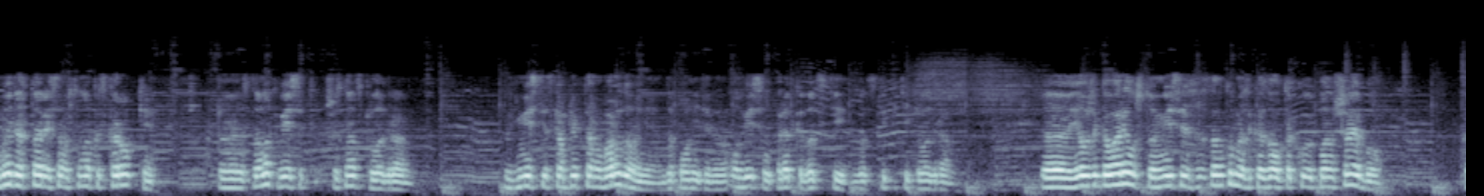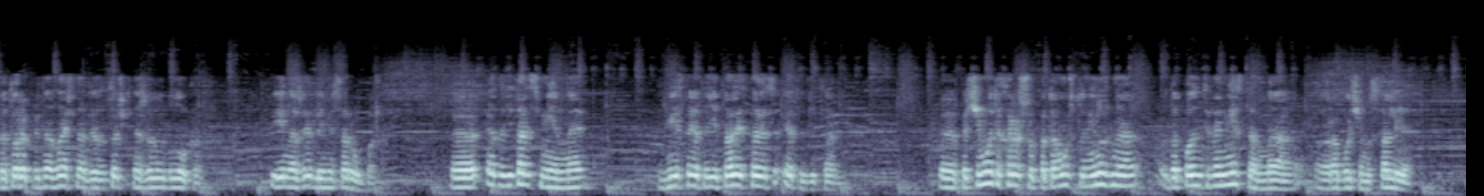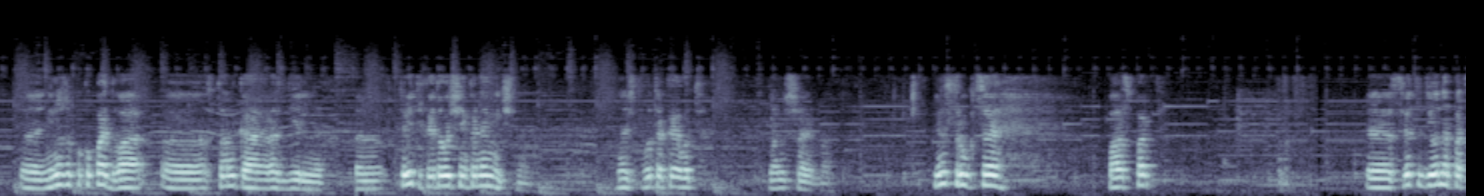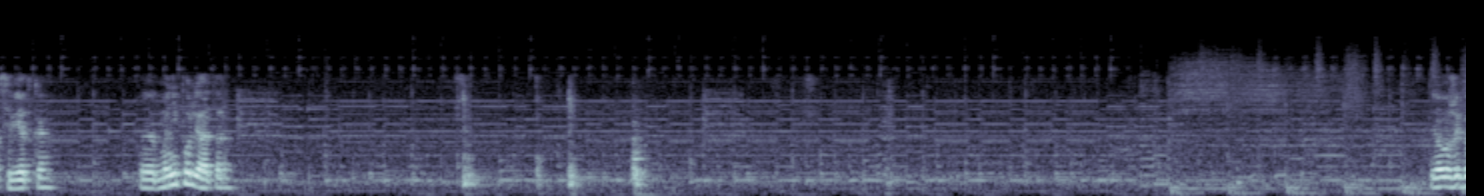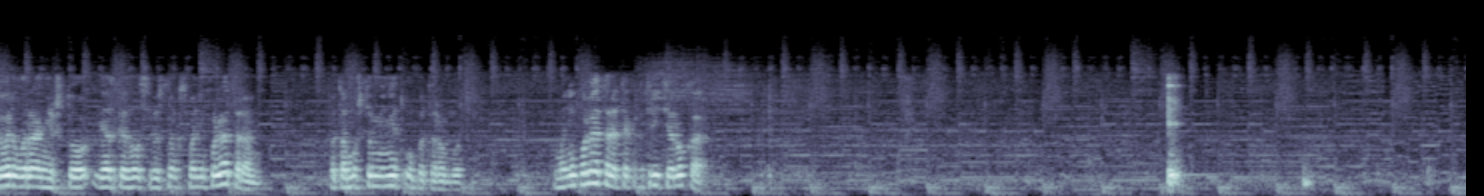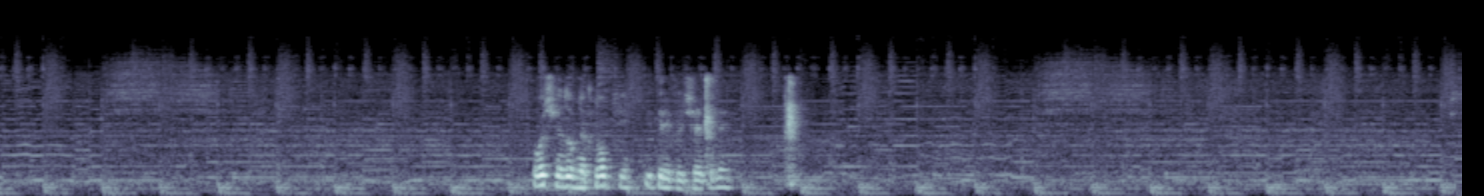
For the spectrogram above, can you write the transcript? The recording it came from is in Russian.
Мы достали сам станок из коробки. Э, Станок весит 16 килограмм. Вместе с комплектом оборудования дополнительного он весил порядка 20-25 килограмм. Э, Я уже говорил, что вместе со станком я заказал такую планшайбу, которая предназначена для заточки ножевых блоков и ножей для мясорубок. Э, Эта деталь сменная. Вместо этой детали ставится эта деталь. Почему это хорошо? Потому что не нужно дополнительное место на рабочем столе. Э, Не нужно покупать два э, станка раздельных. Э, В-третьих, это очень экономично. Значит, вот такая вот планшайба. Инструкция, паспорт, э, светодиодная подсветка, э, манипулятор. Я уже говорил ранее, что я заказал себе станок с манипулятором, потому что у меня нет опыта работы. Манипулятор это как третья рука. Очень удобные кнопки и переключатели.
